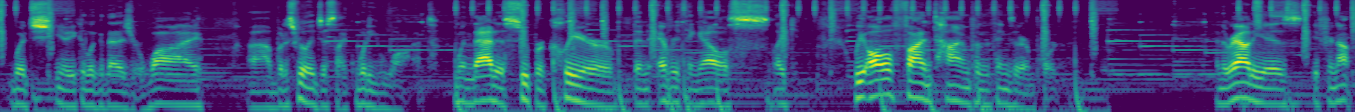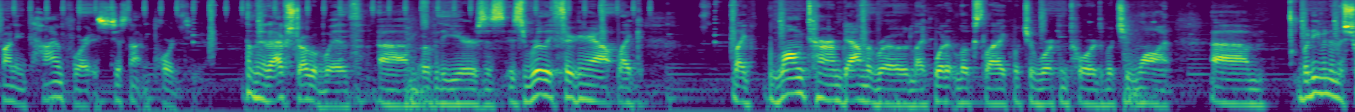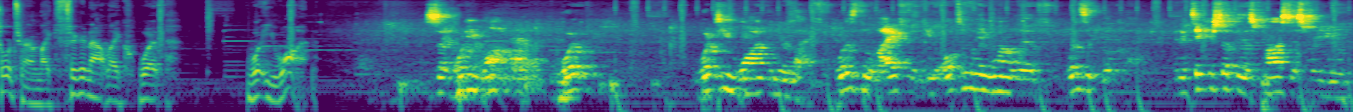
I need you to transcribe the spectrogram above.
which you know you can look at that as your why, uh, but it's really just like what do you want. When that is super clear, then everything else, like we all find time for the things that are important. And the reality is, if you're not finding time for it, it's just not important to you. Something that I've struggled with um, over the years is, is really figuring out like like long term down the road, like what it looks like, what you're working towards, what you want. Um, but even in the short term, like figuring out like what what you want. It's like, what do you want? What what do you want in your life? What is the life that you ultimately want to live? What does it look like? And to take yourself through this process where you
